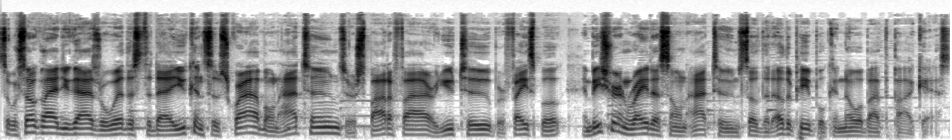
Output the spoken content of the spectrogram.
So we're so glad you guys were with us today. You can subscribe on iTunes or Spotify or YouTube or Facebook, and be sure and rate us on iTunes so that other people can know about the podcast.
